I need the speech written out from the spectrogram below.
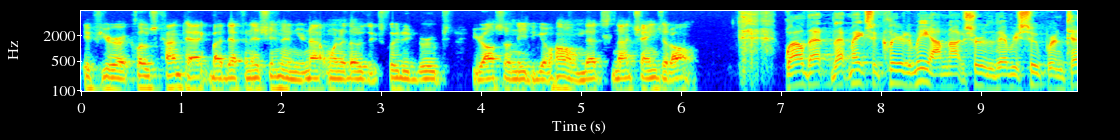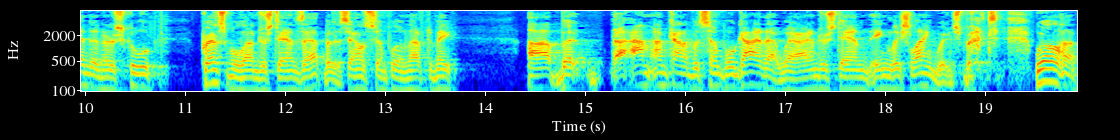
If you're a close contact by definition and you're not one of those excluded groups, you also need to go home. That's not changed at all. Well, that, that makes it clear to me. I'm not sure that every superintendent or school principal understands that, but it sounds simple enough to me. Uh, but I'm, I'm kind of a simple guy that way. I understand English language, but we'll uh,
